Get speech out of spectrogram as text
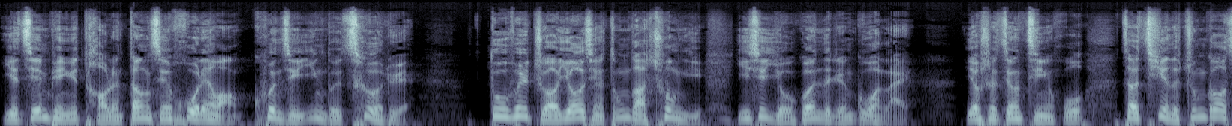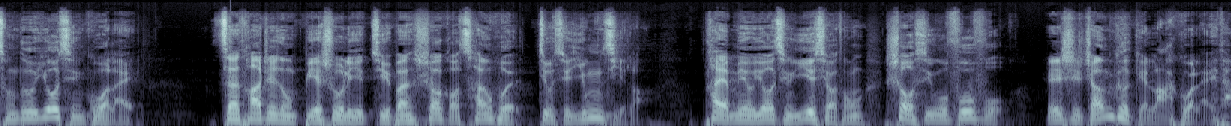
也兼并于讨论当前互联网困境应对策略。杜飞主要邀请东大创意一些有关的人过来，要是将锦湖在企业的中高层都邀请过来。在他这栋别墅里举办烧烤餐会就些拥挤了，他也没有邀请叶晓彤、邵新武夫妇，人是张克给拉过来的。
